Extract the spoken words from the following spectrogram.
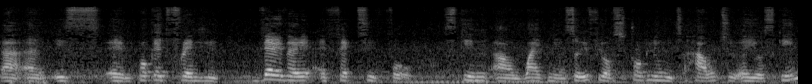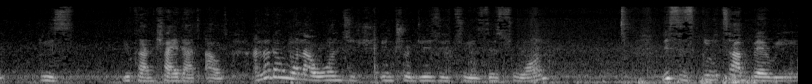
uh, uh, is um, pocket friendly very very effective for skin uh, whitening. So if you're struggling with how to uh, your skin please you can try that out. Another one i want to introduce you to is this one. This is gluta-berry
